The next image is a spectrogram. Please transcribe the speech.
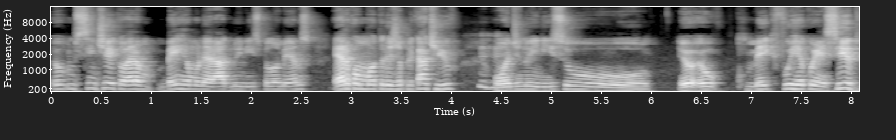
eu me sentia que eu era bem remunerado no início, pelo menos, era como motorista de aplicativo, uhum. onde no início eu, eu meio que fui reconhecido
